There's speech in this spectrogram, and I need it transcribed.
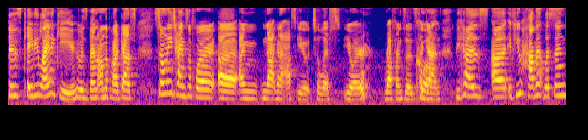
is Katie Leineke, who has been on the podcast so many times before. Uh, I'm not going to ask you to list your references Cool. again because uh, if you haven't listened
